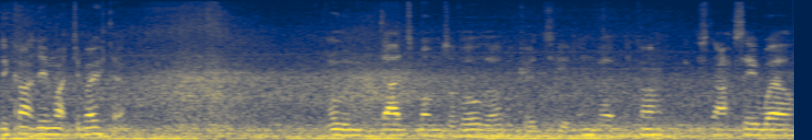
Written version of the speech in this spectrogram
they can't do much about it. All the dads, mums of all the other kids hate them, but they can't. Staff say, well,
